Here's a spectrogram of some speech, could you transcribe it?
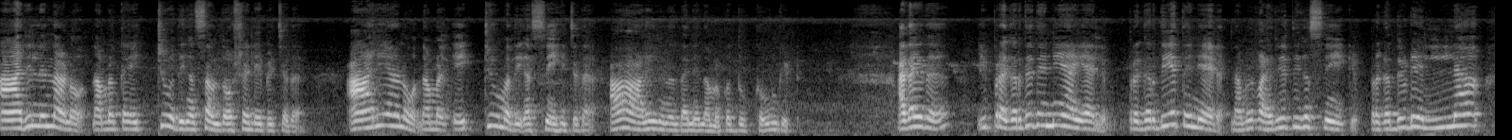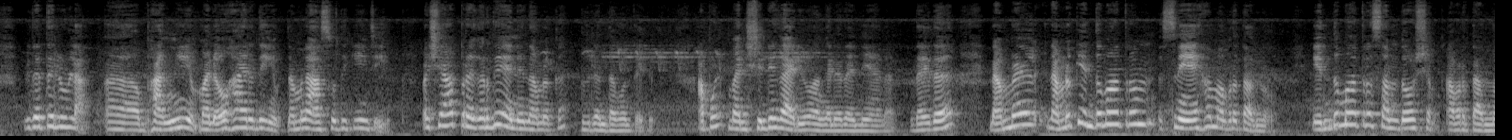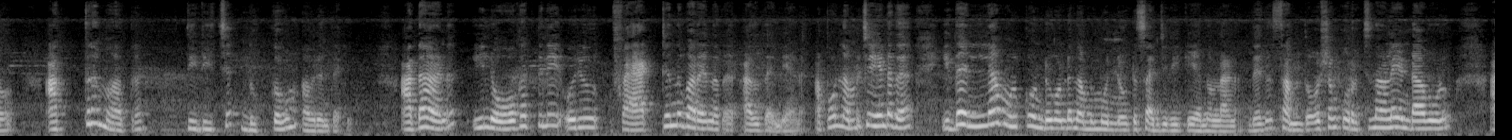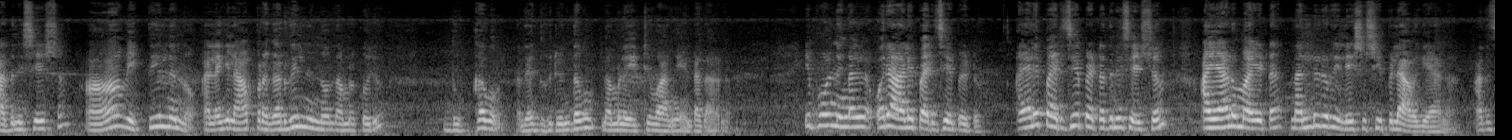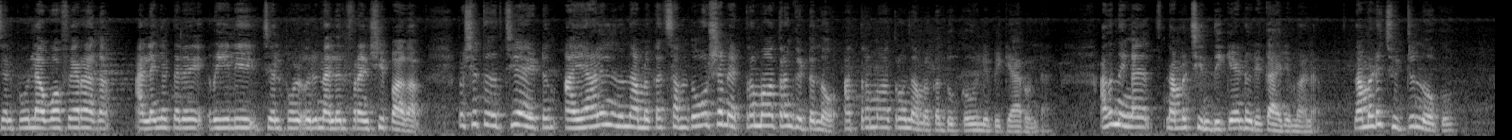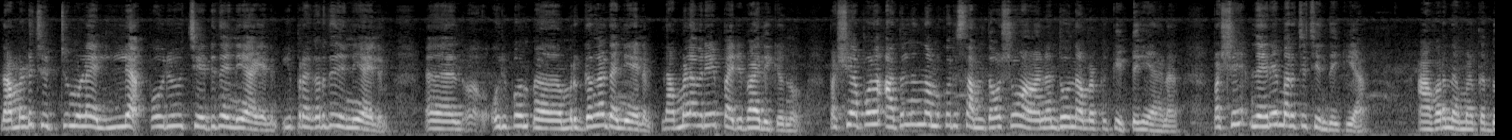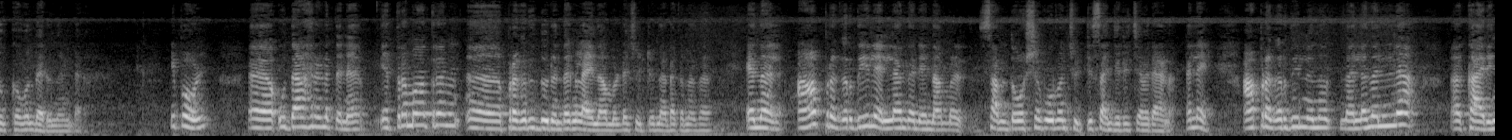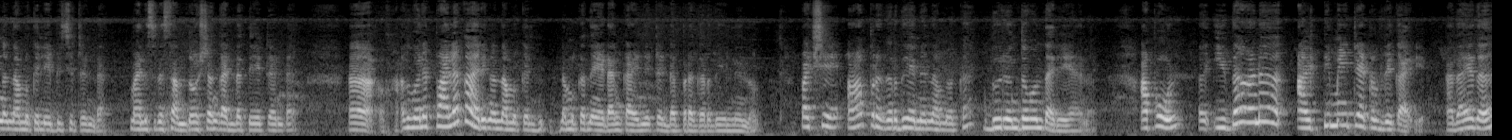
ആരിൽ നിന്നാണോ നമ്മൾക്ക് ഏറ്റവും അധികം സന്തോഷം ലഭിച്ചത്? ആരെയാണോ നമ്മൾ ഏറ്റവും അധികം സ്നേഹിച്ചത്? ആ ആളിൽ നിന്ന് തന്നെ നമുക്ക് ദുഃഖവും കിട്ടും. അതായത് ഈ പ്രകൃതി തന്നെയായാലും പ്രകൃതിയെ തന്നെയായാലും നമ്മൾ വളരെയധികം സ്നേഹിക്കും. പ്രകൃതിയുടെ എല്ലാ വിധത്തിലുള്ള ഭംഗിയും മനോഹാരിതയും നമ്മൾ ആസ്വദിക്കുകയും ചെയ്യും. പക്ഷെ ആ പ്രകൃതി തന്നെ നമുക്ക് ദുരന്തവും തരും. അപ്പോൾ മനുഷ്യന്റെ കാര്യവും അങ്ങനെ തന്നെയാണ്. അതായത് നമ്മൾ നമ്മൾക്ക് എന്തുമാത്രം സ്നേഹം അവർ തന്നു? എന്തുമാത്രം സന്തോഷം അവർ തന്നോ അത്രമാത്രം തിരിച്ച് ദുഃഖവും അവരും തരും. അതാണ് ഈ ലോകത്തിലെ ഒരു ഫാക്റ്റ് എന്ന് പറയുന്നത് അത് തന്നെയാണ്. അപ്പോൾ നമ്മൾ ചെയ്യേണ്ടത് ഇതെല്ലാം ഉൾക്കൊണ്ടുകൊണ്ട് നമ്മൾ മുന്നോട്ട് സഞ്ചരിക്കുക എന്നുള്ളതാണ്. അതായത് സന്തോഷം കുറച്ച് നാളെ ഉണ്ടാവുള്ളൂ. അതിനുശേഷം ആ വ്യക്തിയിൽ നിന്നോ അല്ലെങ്കിൽ ആ പ്രകൃതിയിൽ നിന്നോ നമുക്കൊരു ദുഃഖവും അതായത് ദുരന്തവും നമ്മൾ ഏറ്റുവാങ്ങേണ്ടതാണ്. ഇപ്പോൾ നിങ്ങൾ ഒരാളെ പരിചയപ്പെട്ടു. അയാളെ പരിചയപ്പെട്ടതിന് ശേഷം അയാളുമായിട്ട് നല്ലൊരു റിലേഷൻഷിപ്പിലാവുകയാണ് അത് ചിലപ്പോൾ ലവ് അഫെയർ ആകാം. അല്ലെങ്കിൽ തന്നെ റിയലി ചിലപ്പോൾ ഒരു നല്ലൊരു ഫ്രണ്ട്ഷിപ്പ് ആകാം. പക്ഷെ തീർച്ചയായിട്ടും അയാളിൽ നിന്ന് നമുക്ക് സന്തോഷം എത്രമാത്രം കിട്ടുന്നോ അത്രമാത്രം നമുക്ക് ദുഃഖവും ലഭിക്കാറുണ്ട്. അത് നിങ്ങൾ നമ്മൾ ചിന്തിക്കേണ്ട ഒരു കാര്യമാണ്. നമ്മുടെ ചുറ്റും നോക്കൂ. നമ്മുടെ ചുറ്റുമുള്ള എല്ലാ ഇപ്പോൾ ഒരു ചെടി തന്നെയായാലും ഈ പ്രകൃതി തന്നെയായാലും ഒരിപ്പം മൃഗങ്ങൾ തന്നെയായാലും നമ്മൾ അവരെ പരിപാലിക്കുന്നു. പക്ഷെ അപ്പോൾ അതിൽ നിന്ന് നമുക്കൊരു സന്തോഷവും ആനന്ദവും നമ്മൾക്ക് കിട്ടുകയാണ്. പക്ഷെ നേരെ മറിച്ച് ചിന്തിക്കുക അവർ നമ്മൾക്ക് ദുഃഖവും തരുന്നുണ്ട്. ഇപ്പോൾ ഉദാഹരണത്തിന് എത്രമാത്രം പ്രകൃതി ദുരന്തങ്ങളായി നമ്മളുടെ ചുറ്റും നടക്കുന്നത്? എന്നാൽ ആ പ്രകൃതിയിലെല്ലാം തന്നെ നമ്മൾ സന്തോഷപൂർവം ചുറ്റി സഞ്ചരിച്ചവരാണ് അല്ലേ? ആ പ്രകൃതിയിൽ നിന്നും നല്ല നല്ല കാര്യങ്ങൾ നമുക്ക് ലഭിച്ചിട്ടുണ്ട്. മനസ്സിന് സന്തോഷം കണ്ടെത്തിയിട്ടുണ്ട്. അതുപോലെ പല കാര്യങ്ങൾ നമുക്ക് നമുക്ക് നേടാൻ കഴിഞ്ഞിട്ടുണ്ട് പ്രകൃതിയിൽ നിന്നും. പക്ഷേ ആ പ്രകൃതി തന്നെ നമുക്ക് ദുരന്തവും തരികയാണ് അപ്പോൾ ഇതാണ് അൾട്ടിമേറ്റ് ആയിട്ടുള്ളൊരു കാര്യം. അതായത്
